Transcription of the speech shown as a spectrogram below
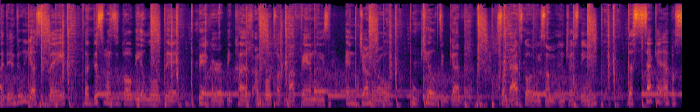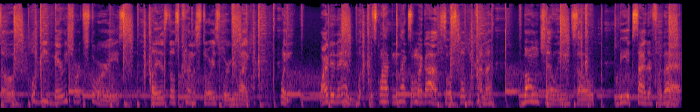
I didn't do it yesterday, but this one's going to be a little bit bigger because I'm going to talk about families in general who kill together. So that's going to be something interesting. The second episode will be very short stories, but it's those kind of stories where you're like, wait, why did it end? What, what's going to happen next? Oh my God. So it's going to be kind of bone chilling. So be excited for that.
